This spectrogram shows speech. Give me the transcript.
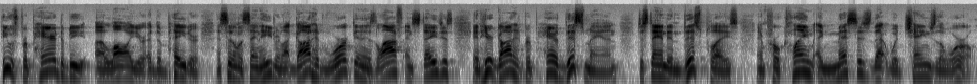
He was prepared to be a lawyer, a debater, and sit on the Sanhedrin. Like God had worked in his life and stages, and here God had prepared this man to stand in this place and proclaim a message that would change the world.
